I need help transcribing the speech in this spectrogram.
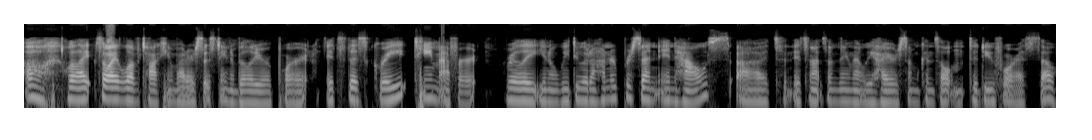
Oh, well, I, so I love talking about our sustainability report. It's this great team effort. Really, you know, we do it 100% in house. Uh, it's, it's not something that we hire some consultant to do for us. So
